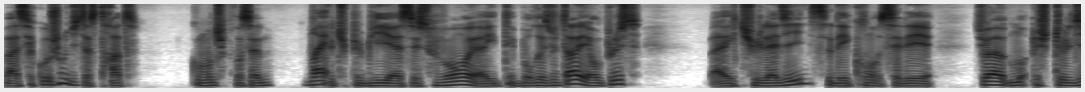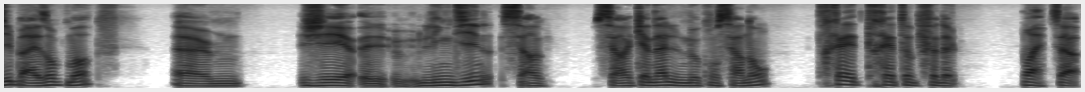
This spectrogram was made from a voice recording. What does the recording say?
bah, c'est quoi aujourd'hui ta strat? Comment tu procèdes? Ouais. Que tu publies assez souvent et avec des beaux résultats et en plus, bah, tu l'as dit, c'est des, c'est des, tu vois, moi, je te le dis, par exemple, moi, euh, j'ai, euh, LinkedIn, c'est un, c'est un canal me concernant très, très top funnel. Ouais. Ça,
